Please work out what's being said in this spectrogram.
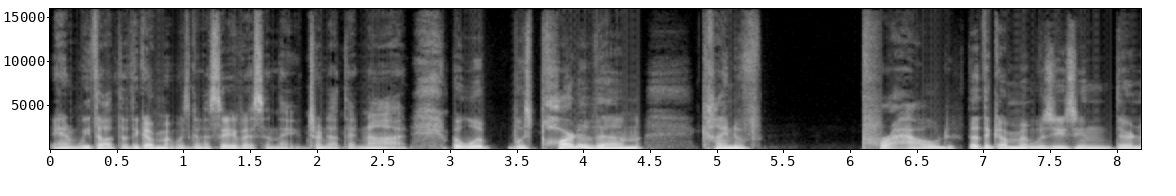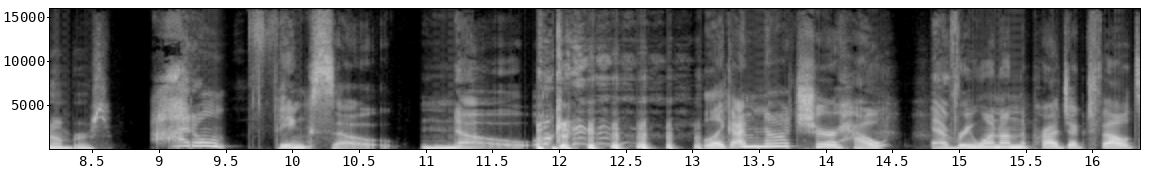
and we thought that the government was going to save us, and they turned out they're not. But what was part of them kind of proud that the government was using their numbers? I don't think so. No. Okay. like, I'm not sure how everyone on the project felt,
